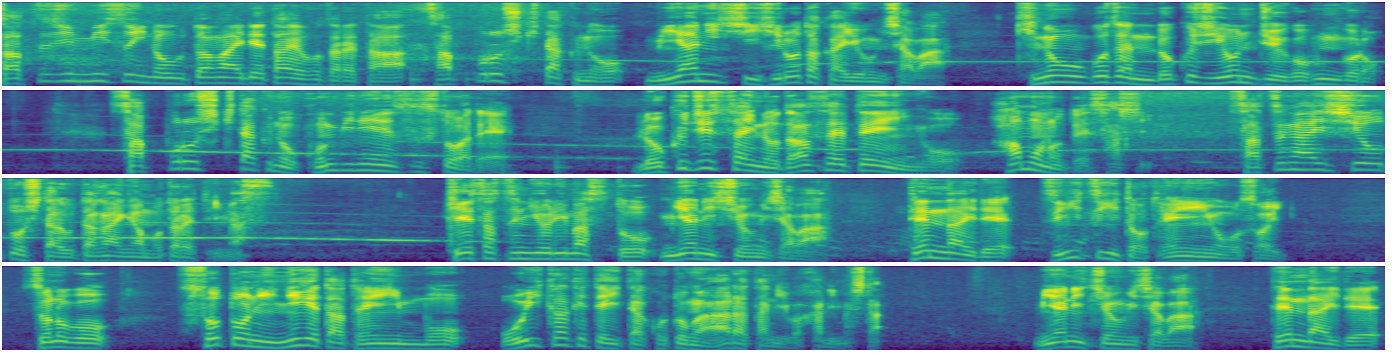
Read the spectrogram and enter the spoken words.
殺人未遂の疑いで逮捕された札幌市北区の宮西博隆容疑者は、昨日午前6時45分頃、札幌市北区のコンビニエンスストアで、60歳の男性店員を刃物で刺し、殺害しようとした疑いが持たれています。警察によりますと、宮西容疑者は、店内で次々と店員を襲い、その後、外に逃げた店員も追いかけていたことが新たに分かりました。宮西容疑者は、店内で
